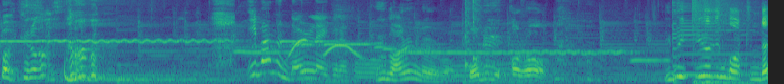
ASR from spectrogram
뭐 들어갔어? 입안은 넓네 그래도 입 많은데 이거 머리 커서 입이 찢어진 것 같은데?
